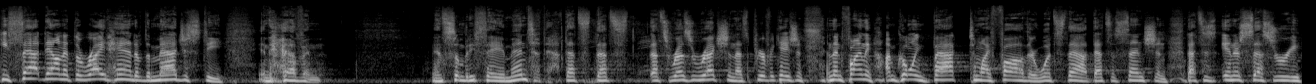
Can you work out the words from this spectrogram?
he sat down at the right hand of the majesty in heaven. And somebody say amen to that. That's, that's, that's resurrection, that's purification. And then finally, I'm going back to my Father. What's that? That's ascension, that's his intercessory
